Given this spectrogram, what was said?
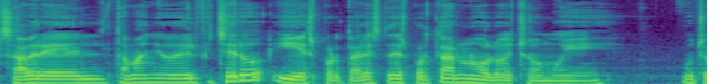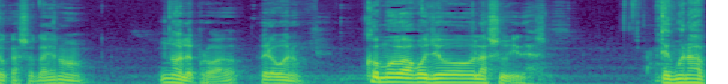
saber el tamaño del fichero y exportar. Este de exportar no lo he hecho muy mucho caso, todavía no, no lo he probado. Pero bueno, ¿cómo hago yo las subidas? Tengo una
